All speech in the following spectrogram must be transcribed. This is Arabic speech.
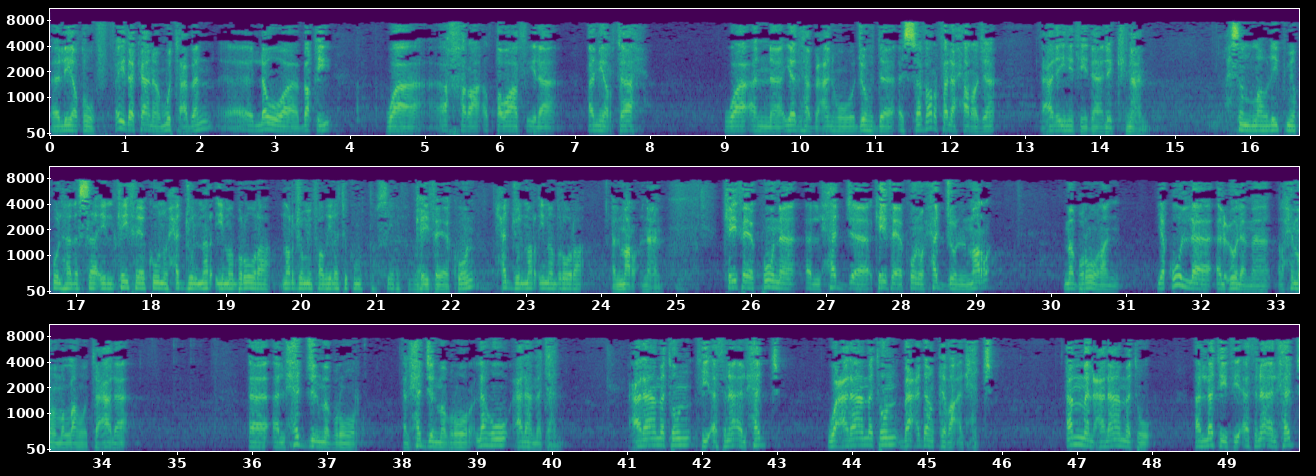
ليطوف. فإذا كان متعبا لو بقي وأخر الطواف إلى أن يرتاح وأن يذهب عنه جهد السفر فلا حرج عليه في ذلك. نعم. أحسن الله إليكم. يقول هذا السائل كيف يكون حج المرء مبرورا؟ نرجو من فضيلتكم التفصيل في ذلك. كيف يكون؟ حج المرء مبرورا. المرء نعم. كيف يكون الحج كيف يكون حج المرء مبرورا؟ يقول العلماء رحمهم الله تعالى الحج المبرور الحج المبرور له علامتان. علامة في أثناء الحج وعلامة بعد انقضاء الحج. أما العلامة التي في أثناء الحج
